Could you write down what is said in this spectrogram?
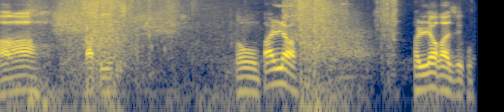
아 까비. 너무 왔어. 걸려가지고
